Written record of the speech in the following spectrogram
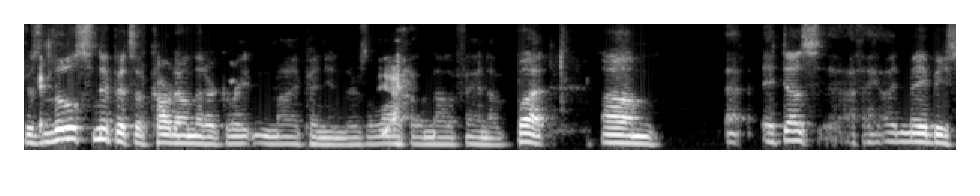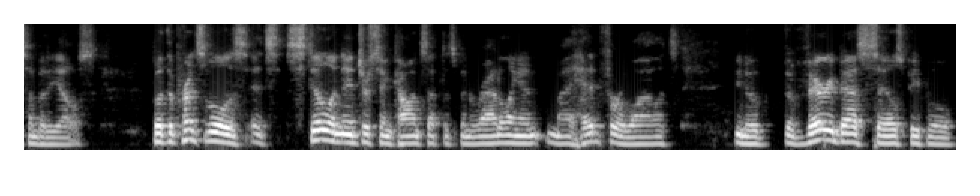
there's little snippets of Cardone that are great in my opinion. There's a lot Yeah. that I'm not a fan of, but um, uh, it does. I think it may be somebody else, but the principle is it's still an interesting concept that's been rattling in my head for a while. It's you know the very best salespeople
